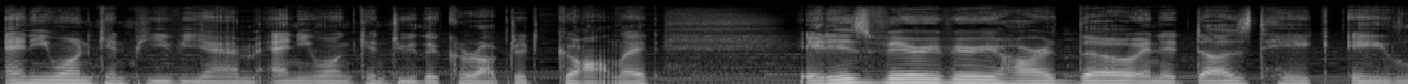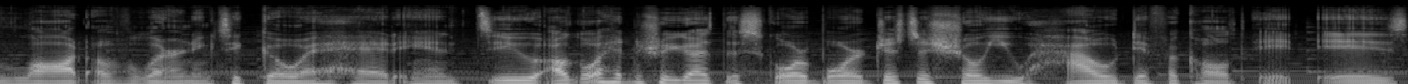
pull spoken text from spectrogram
Anyone can PVM, anyone can do the Corrupted Gauntlet. It is very, very hard though, and it does take a lot of learning to go ahead and do. I'll go ahead and show you guys the scoreboard just to show you how difficult it is.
